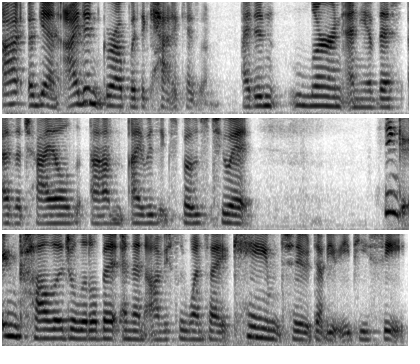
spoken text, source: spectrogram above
I again, I didn't grow up with a catechism. I didn't learn any of this as a child. Um, I was exposed to it, I think, in college a little bit, and then obviously once I came to WEPC.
